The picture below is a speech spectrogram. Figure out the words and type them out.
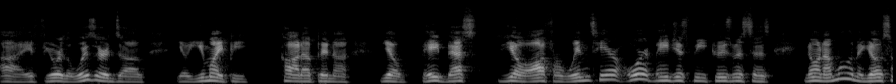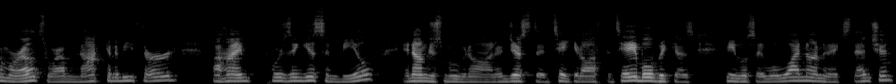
uh, if you're the Wizards of you know you might be caught up in a you know hey best you know offer wins here, or it may just be Kuzma says, you know what, I'm willing to go somewhere else where I'm not going to be third behind Porzingis and Beal, and I'm just moving on and just to take it off the table because people say, well, why not an extension?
